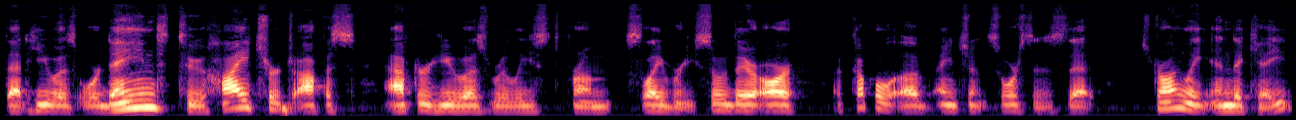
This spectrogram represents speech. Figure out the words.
that he was ordained to high church office after he was released from slavery. So there are a couple of ancient sources that strongly indicate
